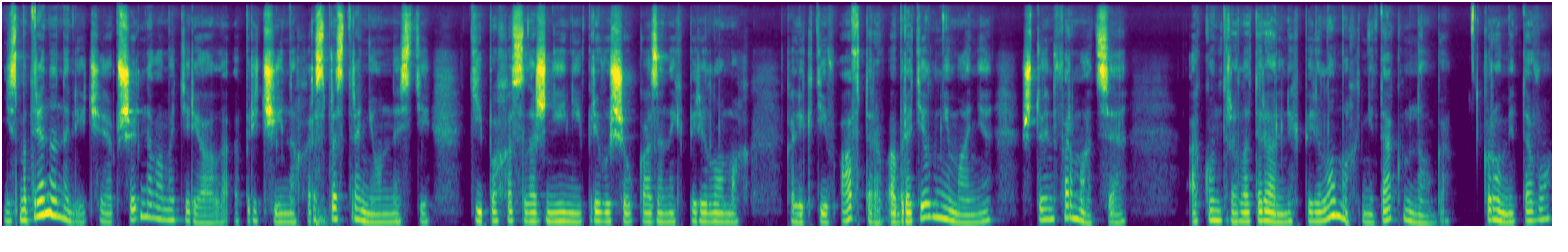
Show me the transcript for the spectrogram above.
Несмотря на наличие обширного материала о причинах, распространенности, типах осложнений при вышеуказанных переломах, коллектив авторов обратил внимание, что информация о контралатеральных переломах не так много. Кроме того,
